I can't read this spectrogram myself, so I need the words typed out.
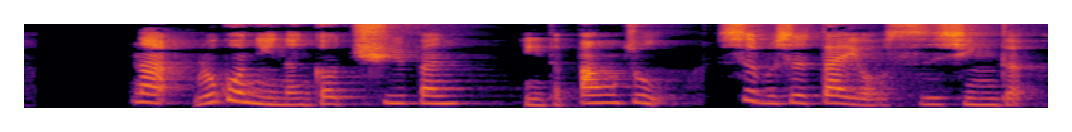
那如果你能够区分你的帮助是不是带有私心的，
